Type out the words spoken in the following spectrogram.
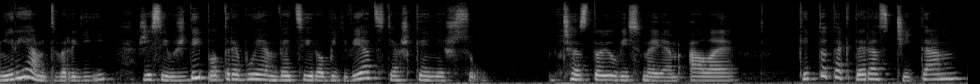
Miriam tvrdí, že si vždy potrebujem veci robiť viac ťažké, než sú. Často ju vysmejem, ale keď to tak teraz čítam,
